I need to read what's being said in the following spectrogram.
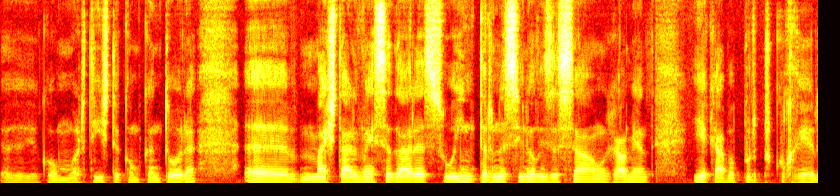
uh, como artista, como cantora, uh, mais tarde vem-se a dar a sua internacionalização realmente e acaba por percorrer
